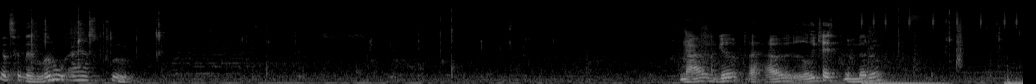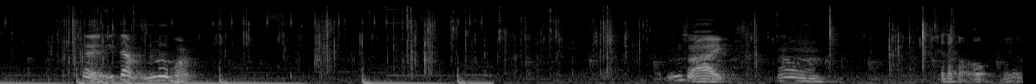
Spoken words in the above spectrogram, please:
Let's take that little ass too. Nah, it's good. The hell? It only tastes the middle. Hey, eat that in the middle part. It's alright. Um, it's like a oh, ew.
